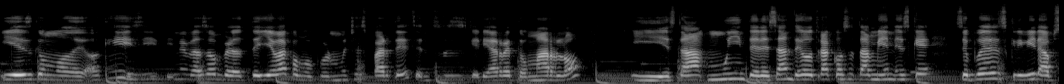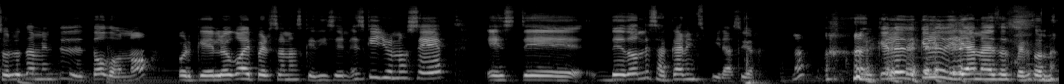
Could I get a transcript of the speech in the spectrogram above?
Y es como de, ok, sí, tiene razón, pero te lleva como por muchas partes, entonces quería retomarlo y está muy interesante. Otra cosa también es que se puede describir absolutamente de todo, ¿no? Porque luego hay personas que dicen, es que yo no sé, este, de dónde sacar inspiración, ¿no? ¿Qué le, qué le dirían a esas personas?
